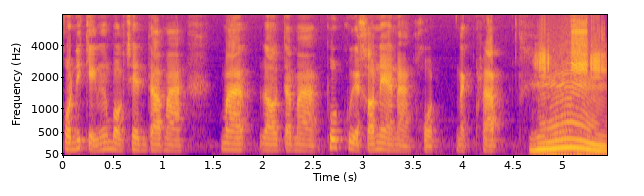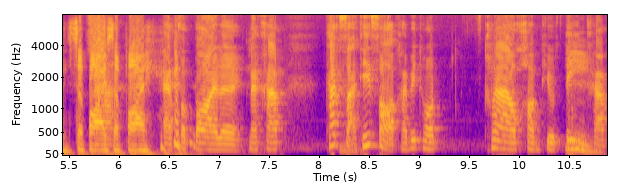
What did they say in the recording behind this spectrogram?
คนที่เก่งเรื่องบล็อกเชนจะมามาเราจะมาพูดคุยกับเขาในอนาคตนะครับ อืม spoil spoilแอบ spoil เลยนะครับ ทักษะที่สองครับพี่ทศ Cloud Computing อืมครับ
